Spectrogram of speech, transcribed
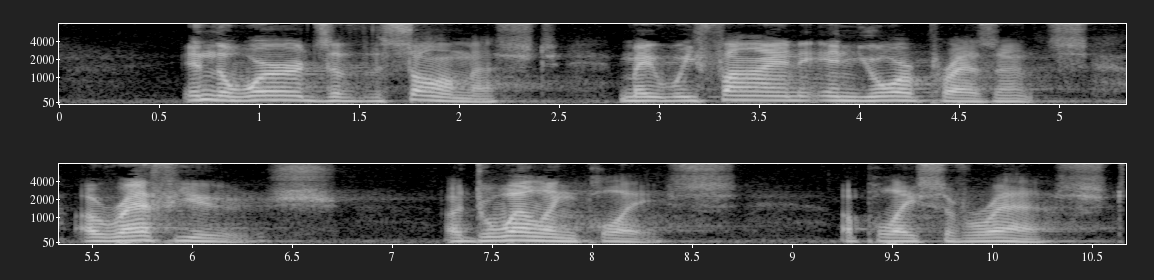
In the words of the psalmist, may we find in your presence a refuge, a dwelling place, a place of rest.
